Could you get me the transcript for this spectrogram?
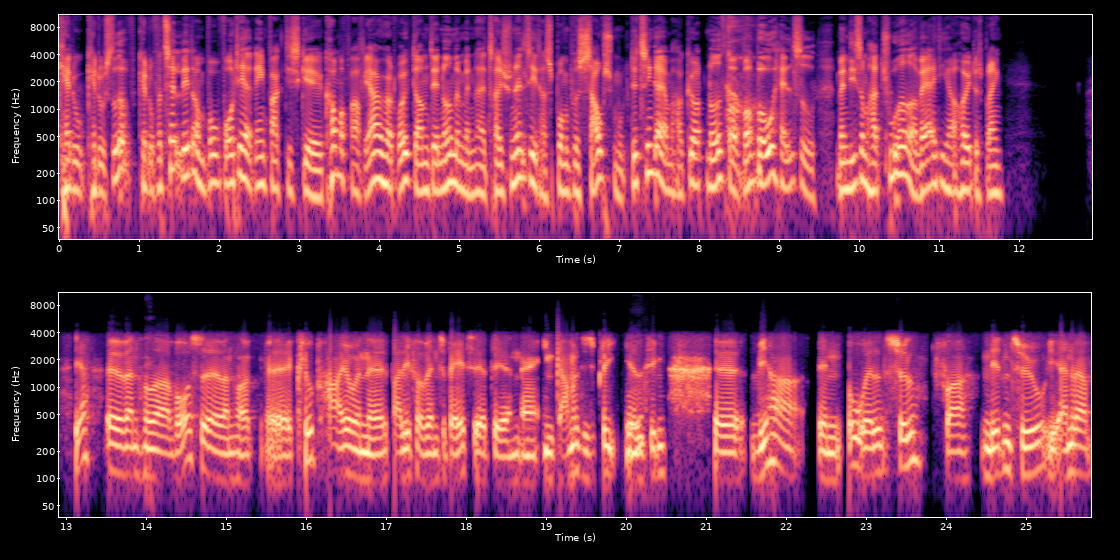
Kan, du, kan, du sidde, og- kan du fortælle lidt om, hvor, hvor det her rent faktisk kommer fra? For jeg har hørt rygter om, det er noget med, at man traditionelt set har sprunget på savsmuld. Det tænker jeg, man har gjort noget for, hvor vågehalset man ligesom har turet at være i de her højdespring. Ja, øh, hvad hedder, vores øh, hvad hedder, øh, klub har jo en, øh, bare lige for at vende tilbage til, at det er en, øh, en gammel disciplin i atletikken. Øh, vi har en OL sølv fra 1920 i Antwerp,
